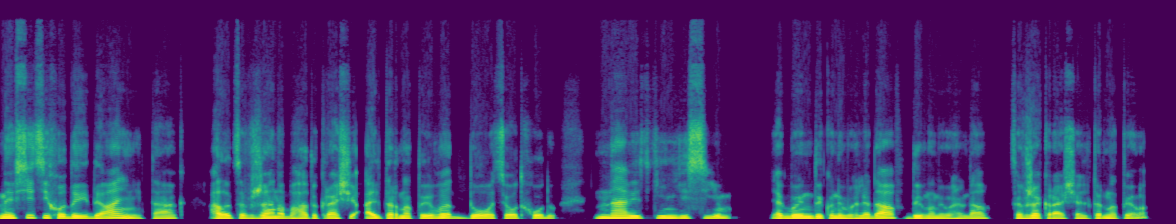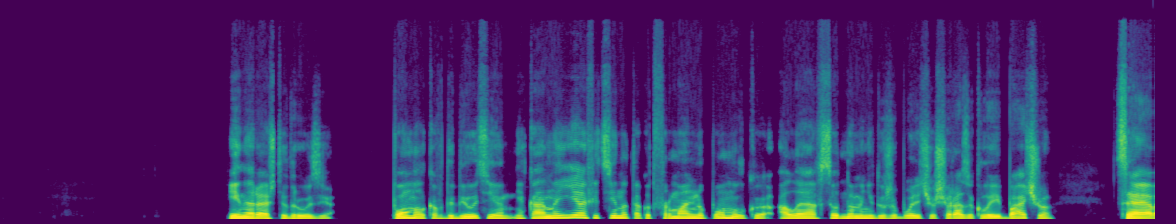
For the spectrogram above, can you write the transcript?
Не всі ці ходи ідеальні, так, але це вже набагато кращі альтернативи до цього от ходу. Навіть кінь є 7 як би він дико не виглядав, дивно не виглядав, це вже краща альтернатива. І нарешті, друзі, помилка в дебюті, яка не є офіційно так от формально помилкою, але все одно мені дуже боляче щоразу, коли її бачу, це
